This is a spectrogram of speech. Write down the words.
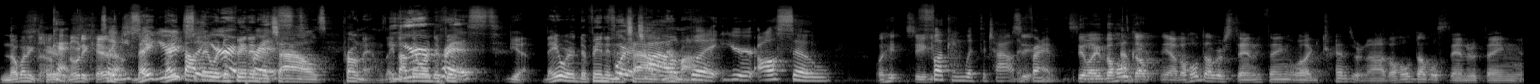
Nobody cared. Okay. Nobody cared. So you they, they thought so they were defending impressed. the child's pronouns. They thought You're they were defending. Yeah, they were defending for the the child. child, Never mind. but you're also Well, he, see, fucking with the child see, in front of see, like the whole Okay. double, yeah, the whole double standard thing, well, like trans or not, the whole double standard thing,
